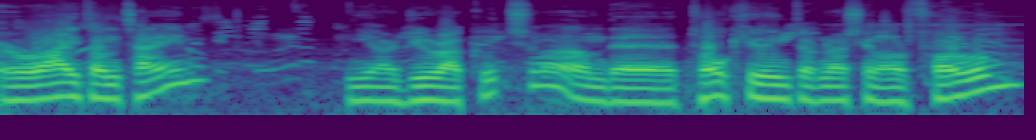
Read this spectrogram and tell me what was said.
right on time near Yurakucho and the Tokyo International Forum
